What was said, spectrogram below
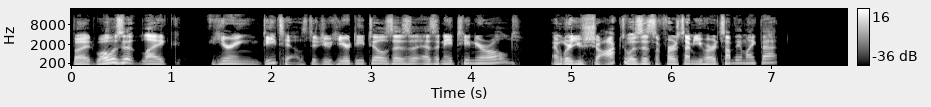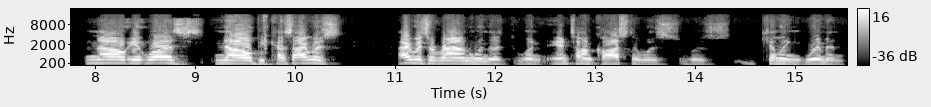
but what was it like hearing details? Did you hear details as as an 18 year old? And were you shocked? Was this the first time you heard something like that? No, it was no because I was I was around when the when Antone Costa was was killing women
